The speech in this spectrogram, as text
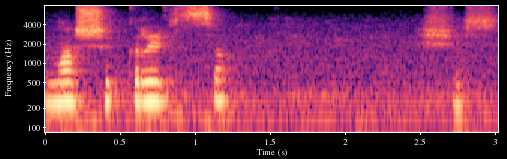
наші крильця. Щас.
